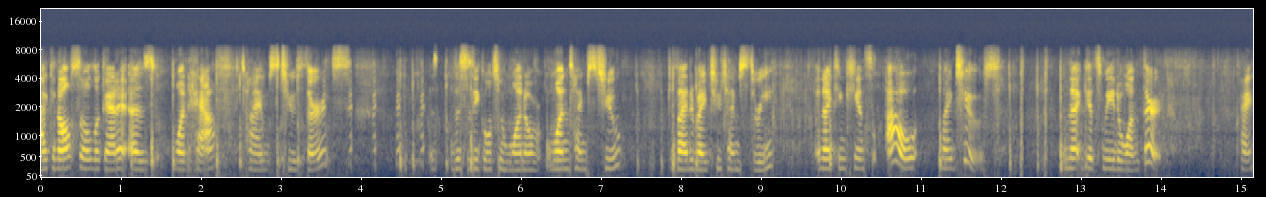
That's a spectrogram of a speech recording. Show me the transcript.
I can also look at it as 1 half times 2 thirds. This is equal to 1 over 1 times 2 divided by 2 times 3, and I can cancel out my 2's, and that gets me to 1 third okay?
